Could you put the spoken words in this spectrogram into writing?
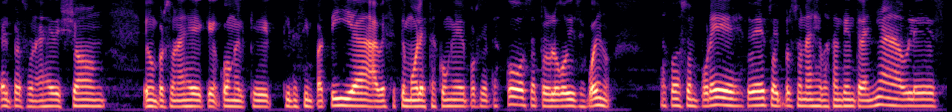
El personaje de Sean es un personaje que, con el que tienes simpatía, a veces te molestas con él por ciertas cosas, pero luego dices, bueno, las cosas son por esto, esto, hay personajes bastante entrañables,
